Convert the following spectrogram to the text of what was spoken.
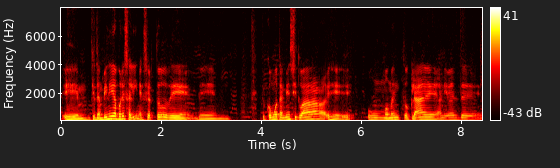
Eh, que también iba por esa línea, ¿cierto? De, cómo también situaba eh, un momento clave a nivel de,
